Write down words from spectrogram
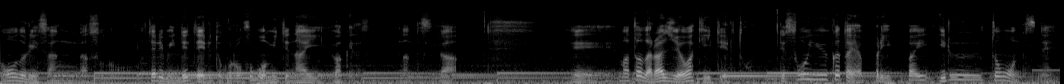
オードリーさんがそのテレビに出ているところをほぼ見てないわけです。なんですが、えー、まあ、ただラジオは聞いていると。でそういう方やっぱりいっぱいいると思うんですね。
